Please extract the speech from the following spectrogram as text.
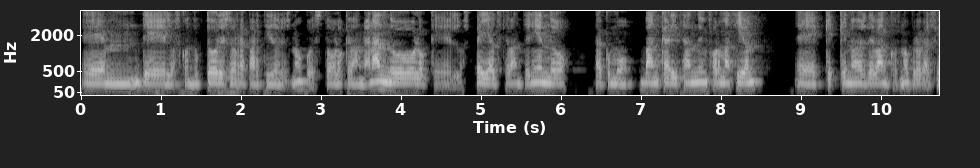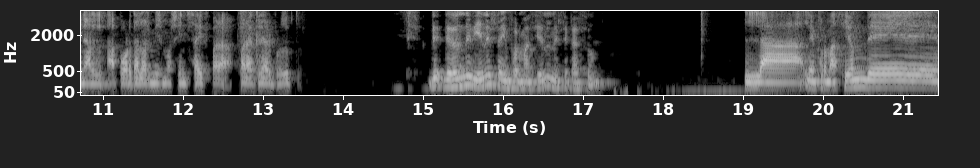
de los conductores, los repartidores, ¿no? Pues todo lo que van ganando, lo que, los payouts que van teniendo, como bancarizando información eh, que, no es de bancos, ¿no? pero que al final aporta los mismos insights para, crear productos. ¿De, dónde viene esta información en este caso? La, información de,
